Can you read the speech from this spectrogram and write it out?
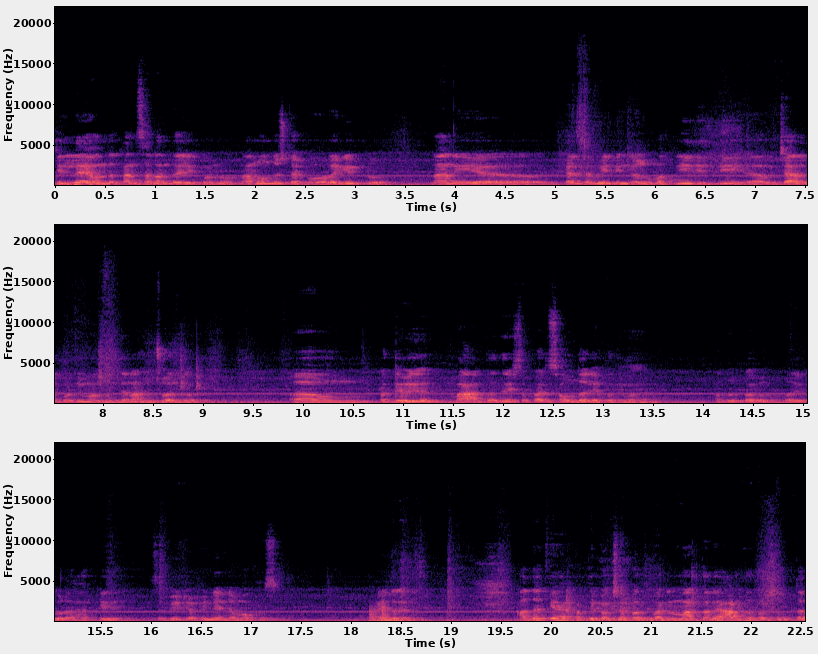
ಜಿಲ್ಲೆಯ ಒಂದು ಕನ್ಸರ್ನ್ ಅಂತ ಹೇಳಿಕೊಂಡು ನಾನು ಒಂದು ಸ್ಟೆಪ್ ಹೊರಗಿಟ್ಟು ನಾನು ಈ ಕೆಲಸ ಮೀಟಿಂಗಲ್ಲೂ ಮತ್ತು ಈ ರೀತಿ ಆ, ವಿಚಾರ ಕೊಟ್ಟು ನಿಮ್ಮ ಮುಂದೆ ನಾನು ಹಂಚುವಂಥದ್ದು. ಪ್ರತಿ ಭಾರತ ದೇಶ ಸೌಂದರ್ಯ ಪ್ರತಿಭಟನೆ. ಅದು ಪ್ರತಿಯೊಬ್ಬರಿಗೂ ಹಕ್ಕಿದೆ. It's beauty of Indian democracy ಇದರಲ್ಲಿ ಅದಕ್ಕೆ ಪ್ರತಿಪಕ್ಷ ಪ್ರತಿಭಟನೆ ಮಾಡ್ತಾರೆ ಅರ್ಧ ಪಕ್ಷ ಉತ್ತರ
